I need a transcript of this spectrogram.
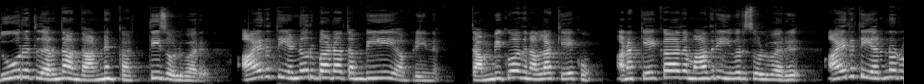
தூரத்துல இருந்து அந்த அண்ணன் கத்தி சொல்லுவாரு ஆயிரத்தி எண்ணூறு ரூபாடா தம்பி? அப்படின்னு. தம்பிக்கும் அது நல்லா கேக்கும். ஆனா கேட்காத மாதிரி இவர் சொல்லுவாரு ஆயிரத்தி இருநூறு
